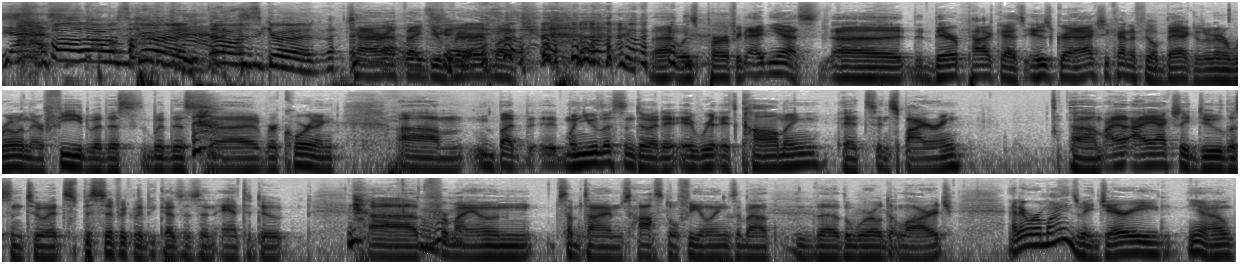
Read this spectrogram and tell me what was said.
Yes. Oh, that was good. That was good. Tara, thank you very much. that was perfect. And yes, uh, their podcast is great. I actually kind of feel bad because we're going to ruin their feed with this with this uh, recording. Um, but when you listen to it, it, it re- it's calming. It's inspiring. Um, I, I actually do listen to it specifically because it's an antidote uh, for my own sometimes hostile feelings about the the world at large, and it reminds me, Jerry. You know,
